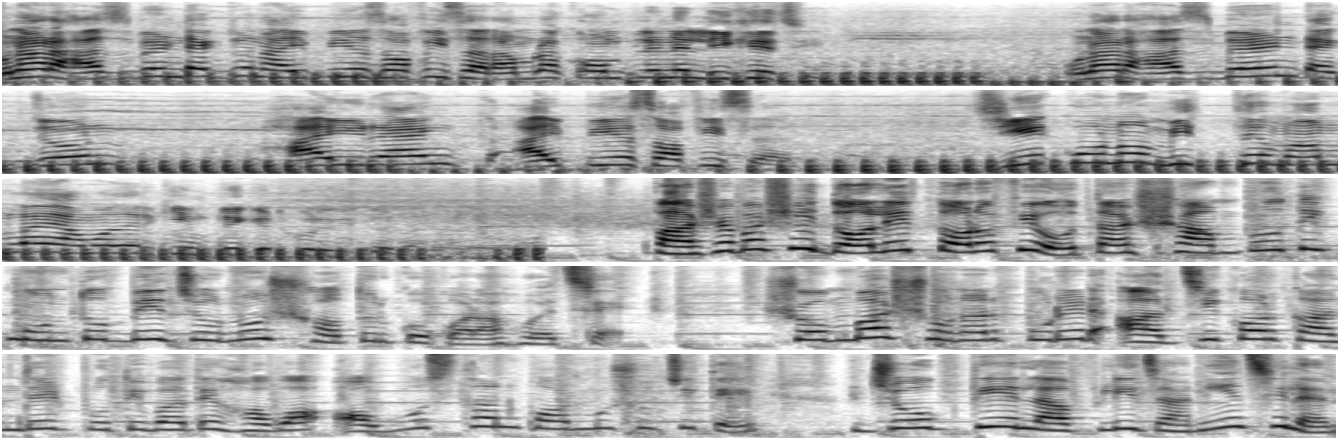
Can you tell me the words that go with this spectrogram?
ওনার হাজব্যান্ড একজন আইপিএস অফিসার আমরা কমপ্লেনে লিখেছি। ওনার হাজব্যান্ড একজন হাই র্যাঙ্ক আইপিএস অফিসার যে কোনো মিথ্যে মামলায় আমাদেরকে ইমপ্লিকেট করে দিতে পারে। পাশাপাশি দলের তরফেও তার সাম্প্রতিক মন্তব্যের জন্য সতর্ক করা হয়েছে। সোমবার সোনারপুরের আর্যিকর কাণ্ডের প্রতিবাদে হওয়া অবস্থান কর্মসূচিতে যোগ দিয়ে লাভলি জানিয়েছিলেন,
